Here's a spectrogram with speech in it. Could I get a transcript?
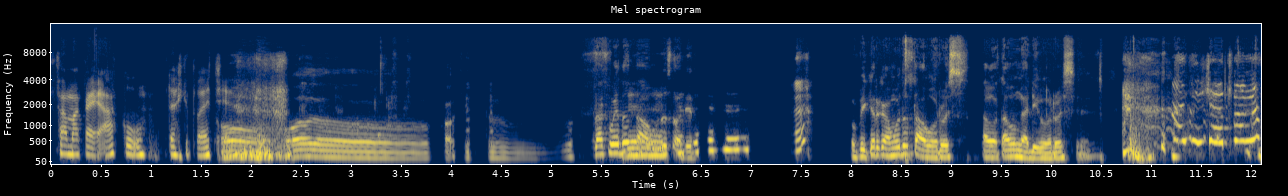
Sama kayak aku. Udah gitu aja. Oh, oh, kok gitu? Aku itu Taurus loh, Dit. Hah? Kupikir kamu tuh Taurus. Tahu-tahu nggak diurus. Ya. Anjing, jahat banget.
